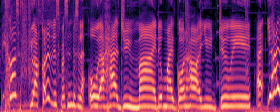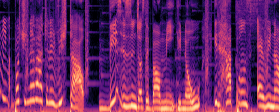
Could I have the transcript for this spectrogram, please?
because you are calling this person, person like, oh, I had you in mind. Oh my God, how are you doing? Uh, you had me, but you never actually reached out this isn't just about me, you know. It happens every now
